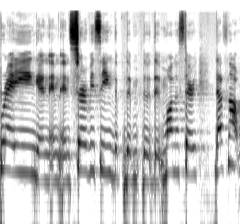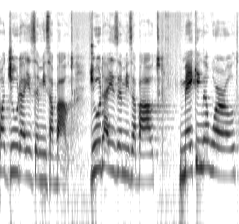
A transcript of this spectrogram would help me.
praying and, and, and servicing the, the, the, the monastery. That's not what Judaism is about. Judaism is about making the world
